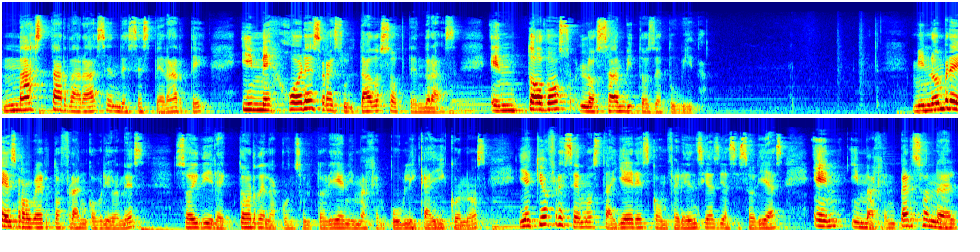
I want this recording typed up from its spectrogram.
más tardarás en desesperarte y mejores resultados obtendrás en todos los ámbitos de tu vida. Mi nombre es Roberto Franco Briones, soy director de la consultoría en imagen pública Iconos y aquí ofrecemos talleres, conferencias y asesorías en imagen personal,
